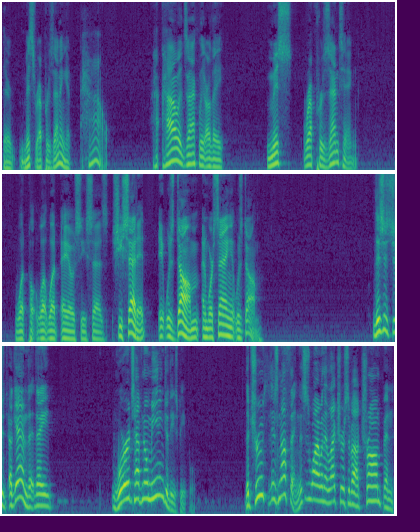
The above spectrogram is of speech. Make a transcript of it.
They're misrepresenting it. How? How exactly are they misrepresenting what what what AOC says. She said it. It was dumb, and we're saying it was dumb. This is just again they words have no meaning to these people. The truth is nothing. This is why when they lecture us about Trump and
